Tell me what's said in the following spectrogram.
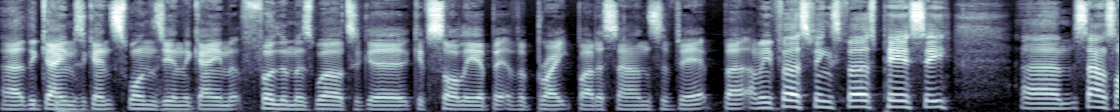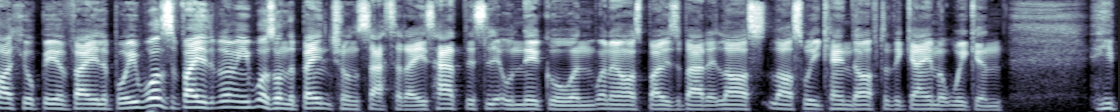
uh, the games against Swansea and the game at Fulham as well to go, give Solly a bit of a break by the sounds of it. But I mean, first things first, Piercy. Um, sounds like he'll be available. He was available. I mean, he was on the bench on Saturday. He's had this little niggle, and when I asked Bose about it last last weekend after the game at Wigan, he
